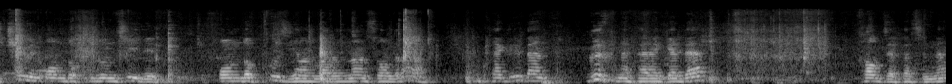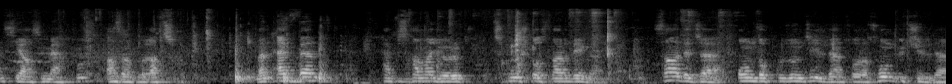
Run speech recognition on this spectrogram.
2019-cu ilin 19 yanvarından sonra təqribən 40 nəfərə qədər xalq cəbhəsindən siyasi məhbus azadlığa çıxıb. Mən əvvəl həbsxana görüb çıxmış dostları demirəm. Sadəcə 19-cu ildən sonra son 3 ildə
